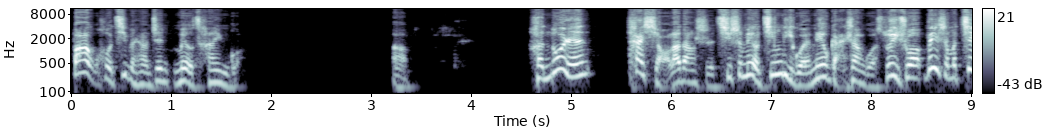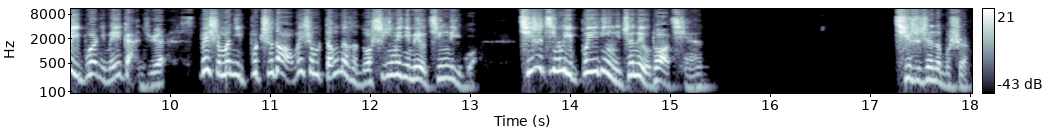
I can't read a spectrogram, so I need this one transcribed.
八五后基本上真没有参与过，啊。很多人太小了，当时其实没有经历过，也没有赶上过。所以说，为什么这一波你没感觉？为什么你不知道？为什么等等很多？是因为你没有经历过。其实经历不一定你真的有多少钱，其实真的不是。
